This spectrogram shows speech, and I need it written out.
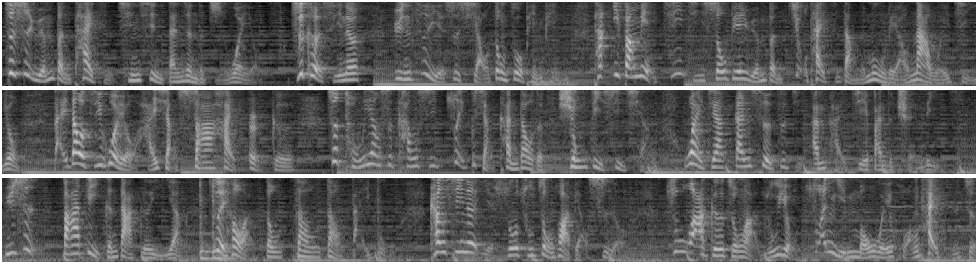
这是原本太子亲信担任的职位哦。只可惜呢，允嗣也是小动作频频。他一方面积极收编原本旧太子党的幕僚纳为己用，逮到机会哦，还想杀害二哥。这同样是康熙最不想看到的兄弟鬩墙，外加干涉自己安排接班的权利。于是八弟跟大哥一样，最后啊都遭到逮捕。康熙呢也说出重话，表示哦，诸阿哥中啊，如有专营谋为皇太子者，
